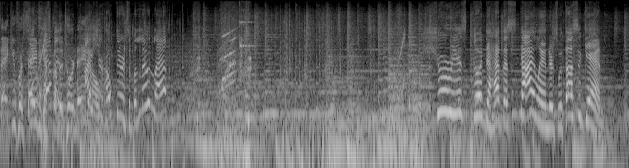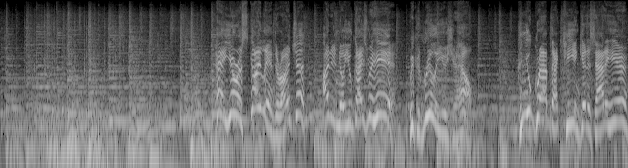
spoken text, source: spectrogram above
Thank you for saving us from the tornado. I sure hope there's a balloon left. Sure is good to have the Skylanders with us again. Hey, you're a Skylander, aren't you? I didn't know you guys were here. We could really use your help. Can you grab that key and get us out of here?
